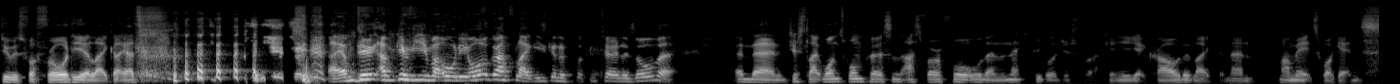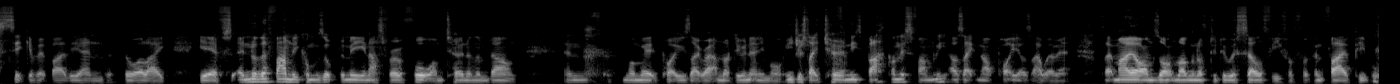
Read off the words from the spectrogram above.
do this for fraud here. Like I had, I am doing, I'm giving you my only autograph. Like he's gonna fucking turn us over." And then just like once one person asks for a photo, then the next people are just fucking you get crowded like and then my mates were getting sick of it by the end. They were like, Yeah, if another family comes up to me and asks for a photo, I'm turning them down. And my mate Potty was like, Right, I'm not doing it anymore. He just like turned his back on this family. I was like, No, Potty, I was like, wait a minute. It's like my arms aren't long enough to do a selfie for fucking five people.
